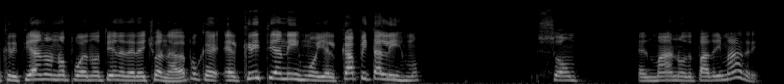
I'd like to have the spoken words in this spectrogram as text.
cristiano no, puede, no tiene derecho a nada porque el cristianismo y el capitalismo son hermanos de padre y madre.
